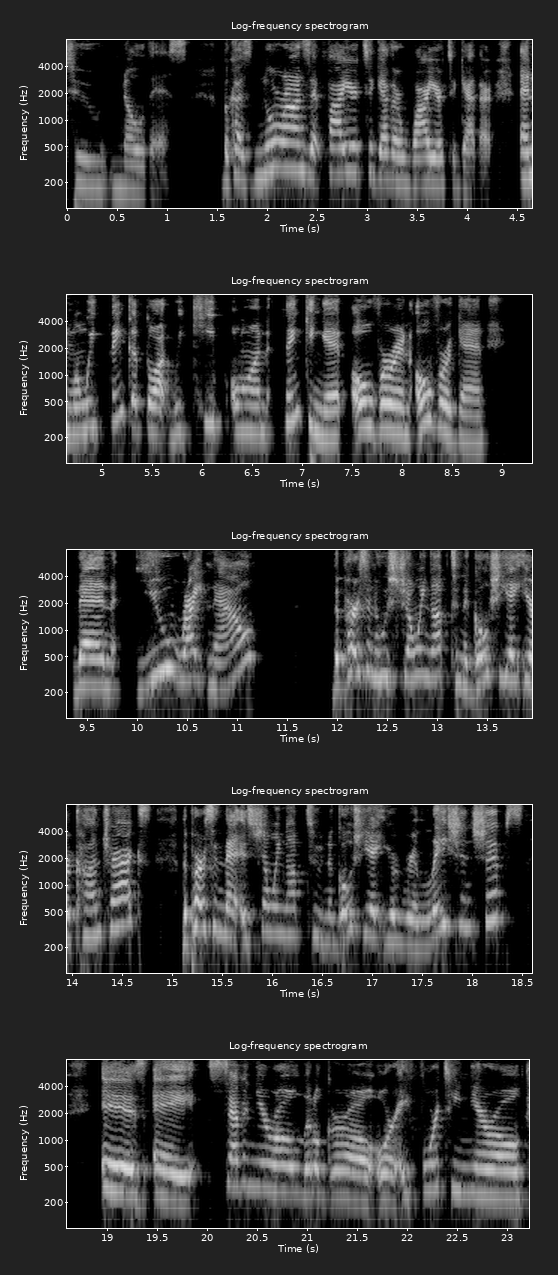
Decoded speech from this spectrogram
to know this because neurons that fire together wire together. And when we think a thought, we keep on thinking it over and over again. Then you, right now, the person who's showing up to negotiate your contracts, the person that is showing up to negotiate your relationships is a seven year old little girl or a 14 year old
